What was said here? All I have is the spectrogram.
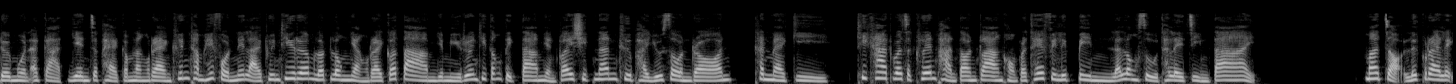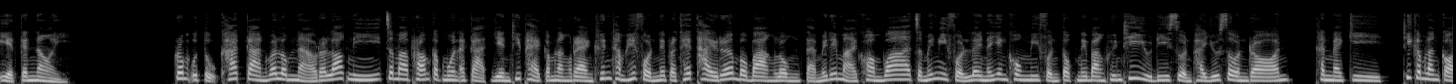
โดยมวลอากาศเย็นจะแผ่กำลังแรงขึ้นทำให้ฝนในหลายพื้นที่เริ่มลดลงอย่างไรก็ตาม ยังมีเรื่องที่ต้องติดตามอย่างใกล้ชิดนั่นคือพายุโซนร้อน คันแมกี ที่คาดว่าจะเคลื่อนผ่านตอนกลางของประเทศฟิลิปปินส์และลงสู่ทะเลจีนใต้ มาเจาะลึกรายละเอียดกันหน่อย รมอุตุคาดการณ์ว่าลมหนาวระลอกนี้จะมาพร้อมกับมวลอากาศเย็นที่แผ่กำลังแรงขึ้นทำให้ฝนในประเทศไทยเริ่มเบาบางลง แต่ไม่ได้หมายความว่าจะไม่มีฝนเลยนะยังคงมีฝนตกในบางพื้นที่อยู่ดีส่วนพายุโซนร้อน คันแมกี ที่กำลังก่อ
